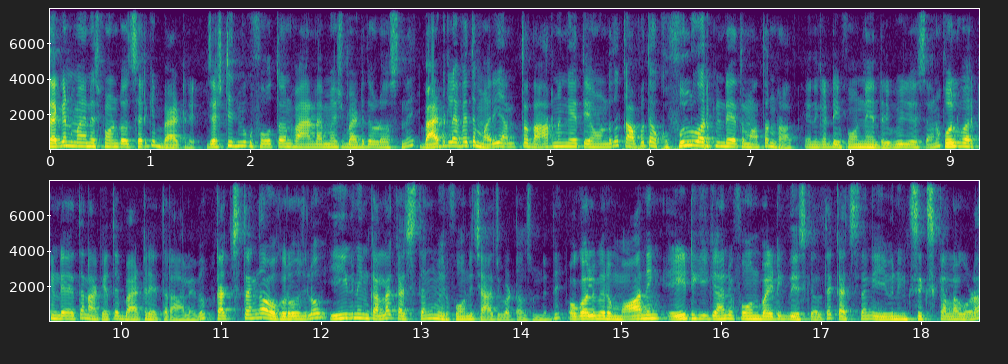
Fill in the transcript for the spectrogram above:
second minus point వచ్చేసరికి బ్యాటరీ జస్ట్ ఇది మీకు four thousand five hundred mAh battery తోడు వస్తుంది. బ్యాటరీ లైఫ్ అయితే మరీ అంత దారుణంగా అయితే ఉండదు. కాకపోతే ఒక ఫుల్ వర్కింగ్ డే అయితే మాత్రం రాదు. ఎందుకంటే ఈ ఫోన్ నేను రివ్యూ చేశాను. ఫుల్ వర్కింగ్ డే అయితే నాకైతే బ్యాటరీ అయితే రాలేదు. ఖచ్చితంగా ఒక రోజులో ఈవినింగ్ కల్లా ఖచ్చితంగా మీరు ఫోన్ ఛార్జ్ పెట్టాల్సి ఉంటుంది. ఒకవేళ మీరు మార్నింగ్ ఎయిట్కి కానీ ఫోన్ బయటికి తీసుకెళ్తే ఖచ్చితంగా ఈవినింగ్ సిక్స్ కల్లా కూడా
